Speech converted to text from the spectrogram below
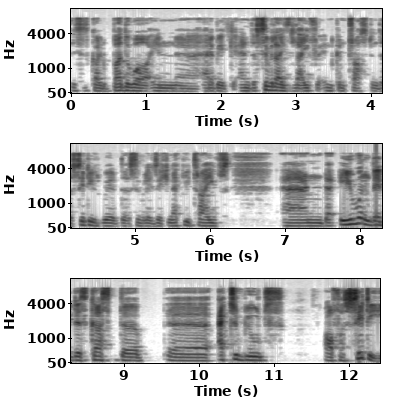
this is called badwa in arabic and the civilized life in contrast in the cities where the civilization actually thrives. And even they discussed the attributes of a city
